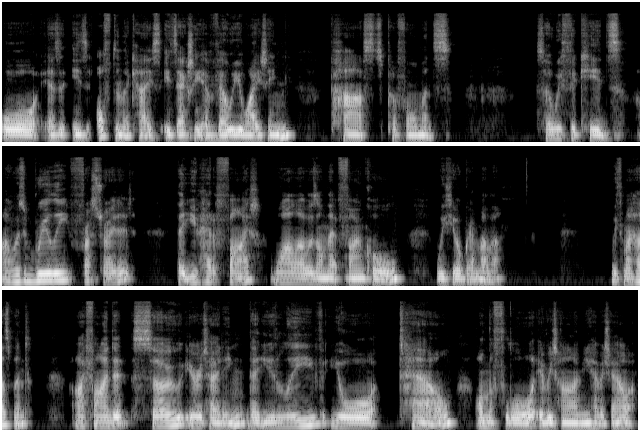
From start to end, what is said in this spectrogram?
or as is often the case, it's actually evaluating past performance. So, with the kids, I was really frustrated that you had a fight while I was on that phone call with your grandmother, with my husband. I find it so irritating that you leave your towel on the floor every time you have a shower.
